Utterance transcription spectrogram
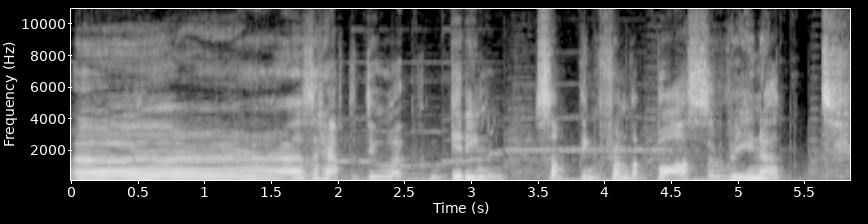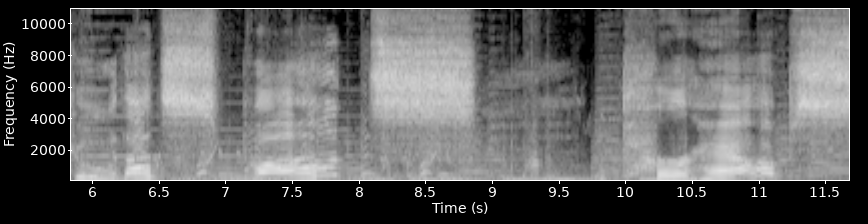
Uh, does it have to do with getting something from the boss arena to that spot? Perhaps?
